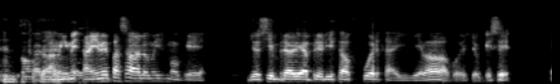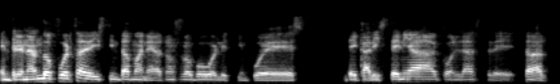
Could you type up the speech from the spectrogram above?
Entonces, a, mí me, a mí me pasaba lo mismo que yo siempre había priorizado fuerza y llevaba, pues yo qué sé, entrenando fuerza de distintas maneras, no solo powerlifting, pues de calistenia con lastre, tal,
